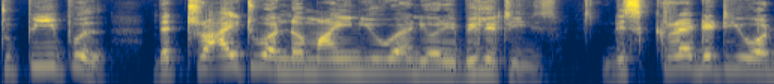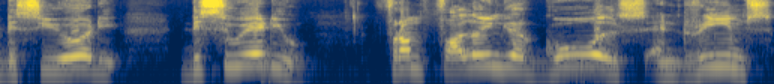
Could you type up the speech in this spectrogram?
to people that try to undermine you and your abilities, discredit you, or dissuade, you from following your goals and dreams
